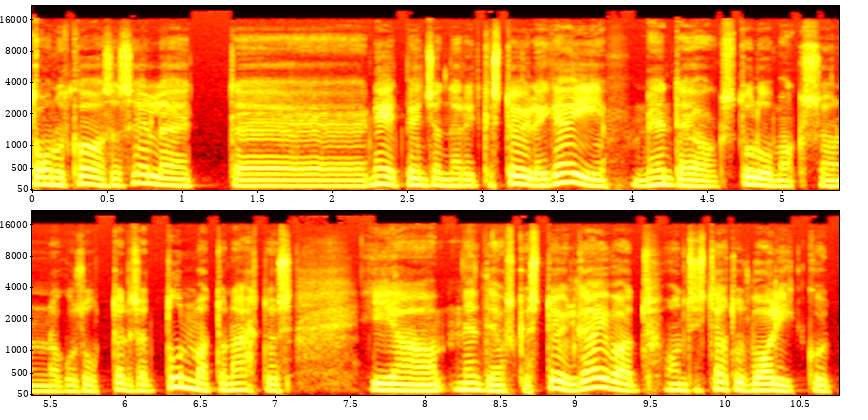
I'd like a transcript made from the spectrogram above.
toonud kaasa selle, et äh, need pensionärid, kes tööl ei käi, nende jaoks tulumaks on nagu suhteliselt tundmatu nähtus. ja nende jaoks, kes tööl käivad, on siis teatud valikud,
